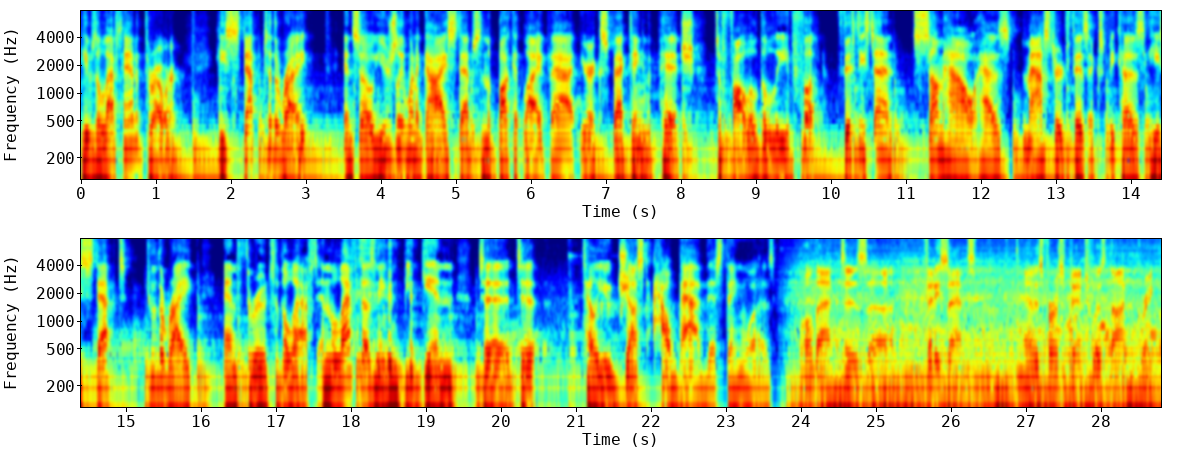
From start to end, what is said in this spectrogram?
He was a left handed thrower. He stepped to the right. And so, usually, when a guy steps in the bucket like that, you're expecting the pitch to follow the lead foot. 50 Cent somehow has mastered physics because he stepped to the right and through to the left. And the left doesn't even begin to, to tell you just how bad this thing was. Well, that is uh, 50 Cent. And his first pitch was not great.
